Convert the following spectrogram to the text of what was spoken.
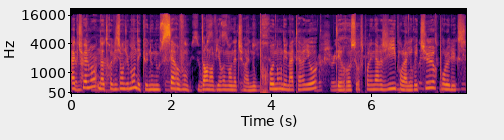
Actuellement, notre vision du monde est que nous nous servons dans l'environnement naturel. Nous prenons des matériaux, des ressources pour l'énergie, pour la nourriture, pour le luxe.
